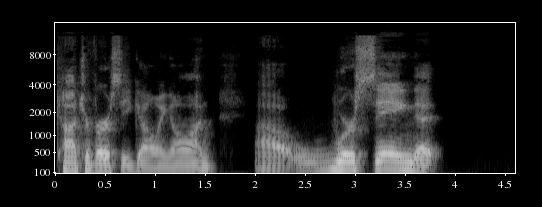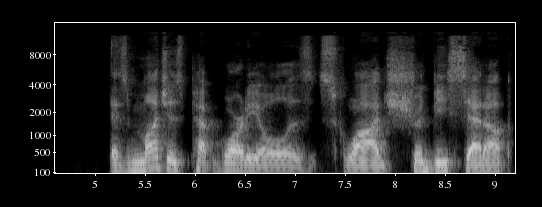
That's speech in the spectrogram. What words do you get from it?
controversy going on. Uh, we're seeing that as much as Pep Guardiola's squad should be set up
